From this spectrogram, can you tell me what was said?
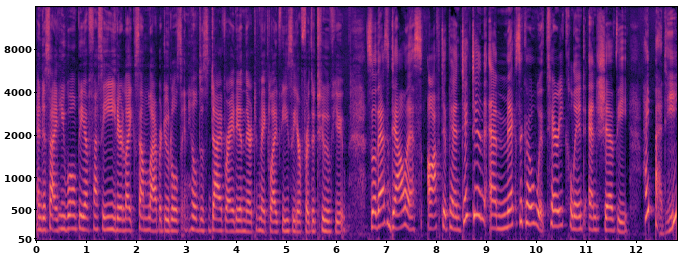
and decide he won't be a fussy eater like some Labradoodles and he'll just dive right in there to make life easier for the two of you. So that's Dallas off to Penticton and Mexico with Terry, Clint, and Chevy. Hi, buddy.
